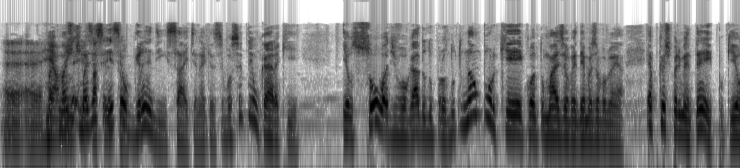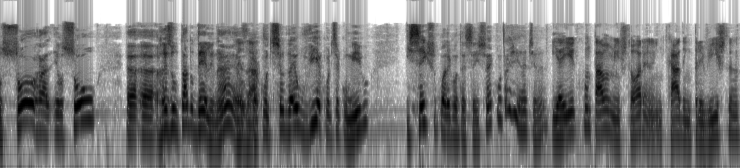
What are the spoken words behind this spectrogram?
É, é, realmente mas, mas, mas esse, esse, é o grande insight, né? Que se você tem um cara que eu sou o advogado do produto, não porque quanto mais eu vender, mais eu vou ganhar. É porque eu experimentei, porque eu sou eu sou uh, uh, resultado dele, né? Exato. O que aconteceu, eu vi acontecer comigo e sei que isso pode acontecer, isso é contagiante, né? E aí contava a minha história em cada entrevista,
